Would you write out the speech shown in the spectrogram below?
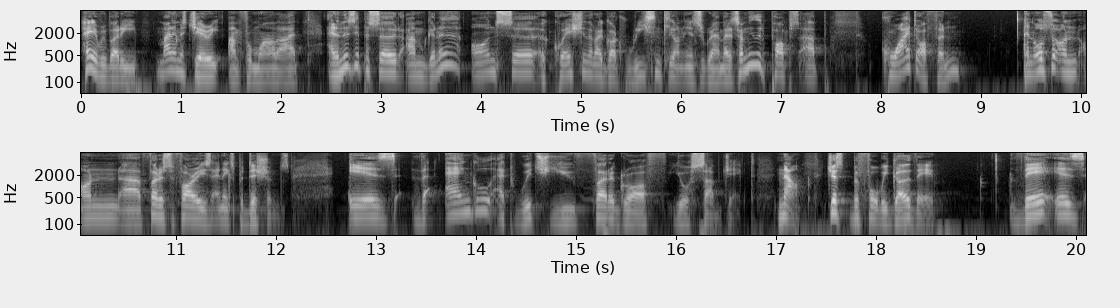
Hey everybody, my name is Gerry. I'm from Wild Eye, and in this episode, I'm gonna answer a question that I got recently on Instagram. But it's something that pops up quite often, and also on on uh, photo safaris and expeditions. Is the angle at which you photograph your subject? Now, just before we go there, there is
